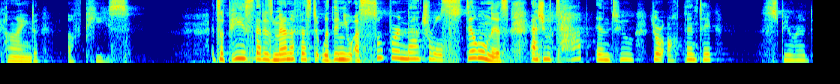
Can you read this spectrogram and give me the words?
kind of peace. It's a peace that is manifested within you, a supernatural stillness as you tap into your authentic spirit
